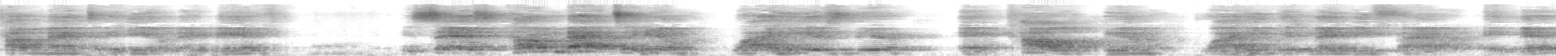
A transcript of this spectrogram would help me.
come back to him. Amen. He says, come back to him while he is near and call him while he can may be found. Amen.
